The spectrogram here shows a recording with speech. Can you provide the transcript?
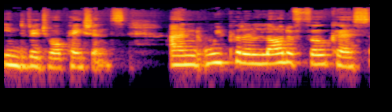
individual patients. And we put a lot of focus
